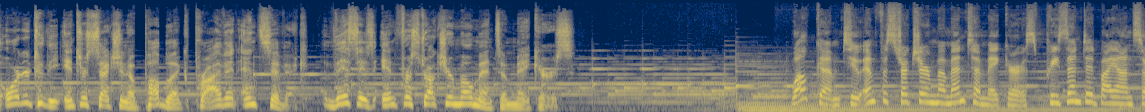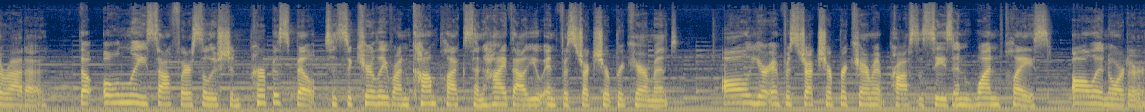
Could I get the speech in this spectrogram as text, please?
order to the intersection of public, private, and civic. This is Infrastructure Momentum Makers. Welcome to Infrastructure Momentum Makers, presented by Ansarada, the only software solution purpose built to securely run complex and high value infrastructure procurement. All your infrastructure procurement processes in one place, all in order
